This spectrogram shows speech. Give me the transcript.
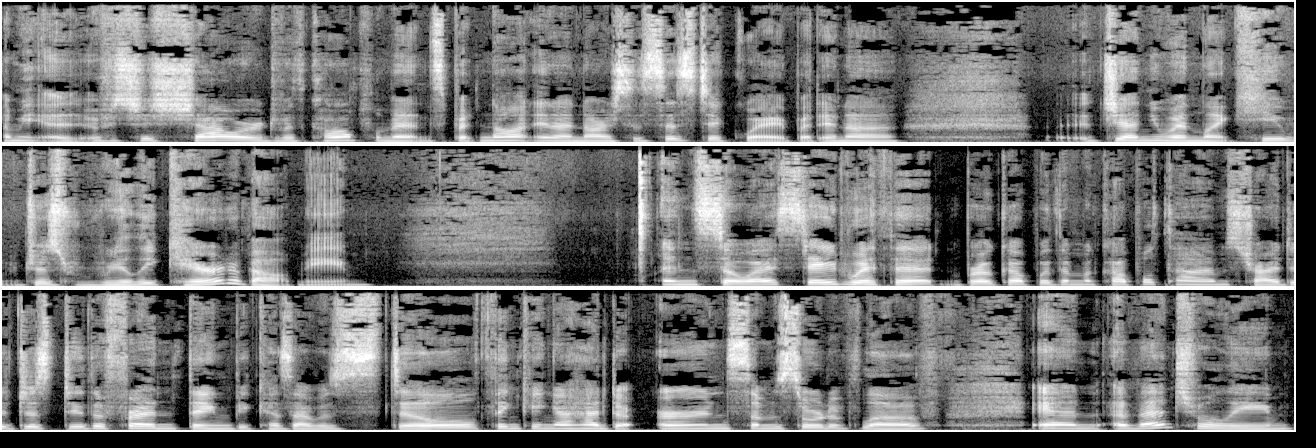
I mean, it was just showered with compliments, but not in a narcissistic way, but in a genuine, like he just really cared about me. And so I stayed with it, broke up with him a couple times, tried to just do the friend thing because I was still thinking I had to earn some sort of love. And eventually,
